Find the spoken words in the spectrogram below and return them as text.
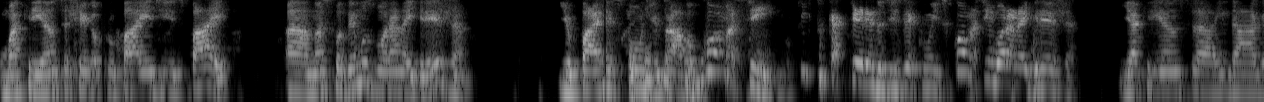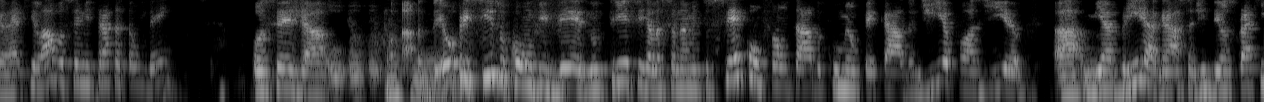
uma criança chega para o pai e diz, pai, ah, nós podemos morar na igreja? E o pai responde bravo, como assim? O que, que tu está querendo dizer com isso? Como assim morar na igreja? E a criança indaga, é que lá você me trata tão bem. Ou seja, o, o, uhum. eu preciso conviver, nutrir esse relacionamento, ser confrontado com o meu pecado dia após dia, uh, me abrir a graça de Deus para que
